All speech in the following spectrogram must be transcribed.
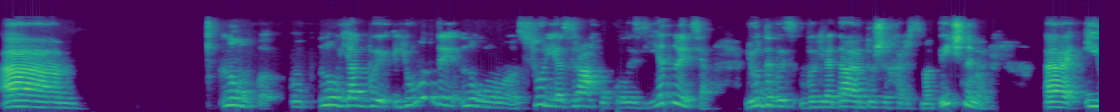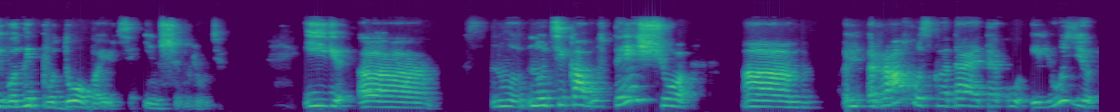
А, ну, е, ну, якби люди, ну, Сур'я з Раху, коли з'єднуються, люди виглядають дуже харизматичними, е, і вони подобаються іншим людям. І е, ну, ну, цікаво в те, що е, Раху складає таку ілюзію,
